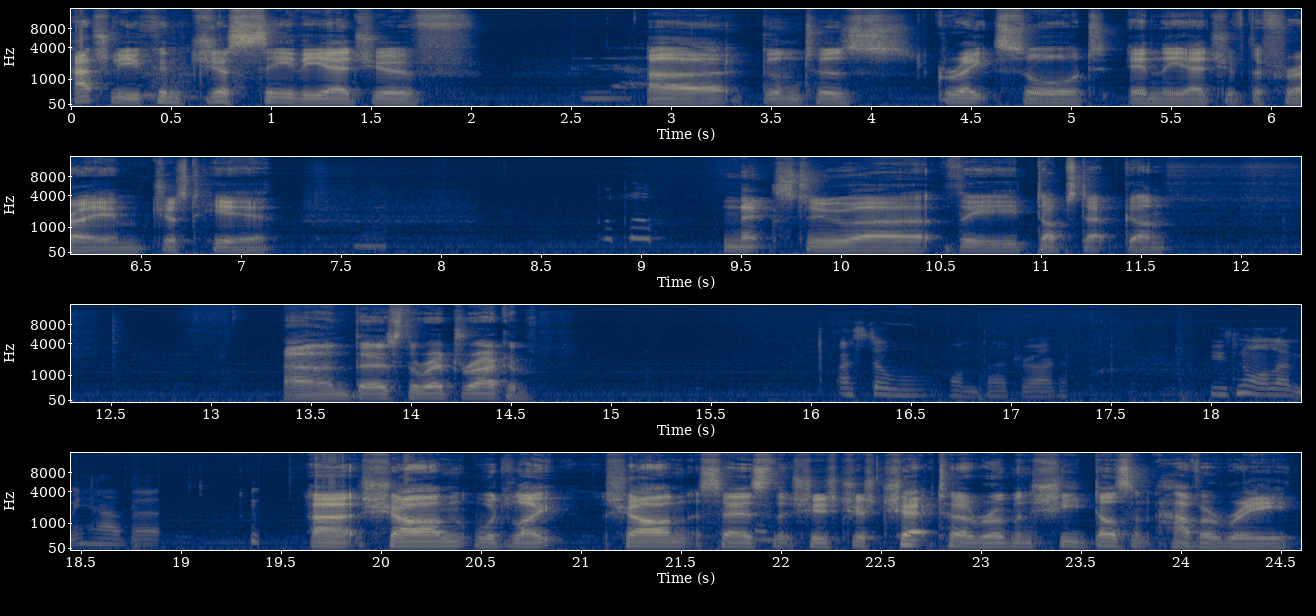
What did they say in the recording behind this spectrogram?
Actually, you can just see the edge of uh, Gunter's greatsword in the edge of the frame, just here, next to uh, the dubstep gun. And there's the red dragon. I still want that dragon. He's not let me have it. Uh, Shan would like. Shan says that she's just checked her room and she doesn't have a re.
